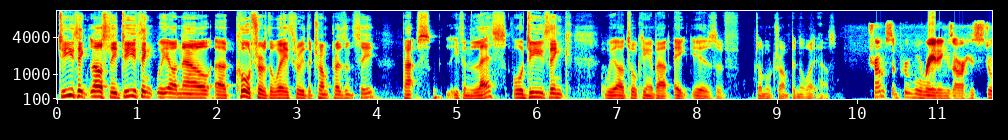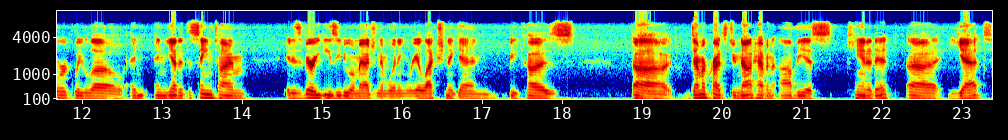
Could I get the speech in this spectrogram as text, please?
do you think, lastly, do you think we are now a quarter of the way through the Trump presidency, perhaps even less? Or do you think we are talking about eight years of Donald Trump in the White House? Trump's approval ratings are historically low, and, and yet at the same time, it is very easy to imagine him winning re-election again because uh, Democrats do not have an obvious candidate uh, yet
